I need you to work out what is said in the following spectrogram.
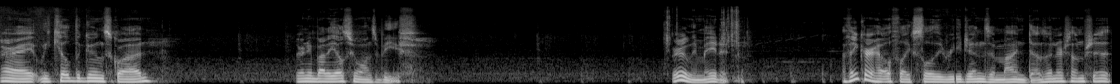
Alright, we killed the goon squad. Is there anybody else who wants beef? Barely made it. I think her health like slowly regens and mine doesn't or some shit.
